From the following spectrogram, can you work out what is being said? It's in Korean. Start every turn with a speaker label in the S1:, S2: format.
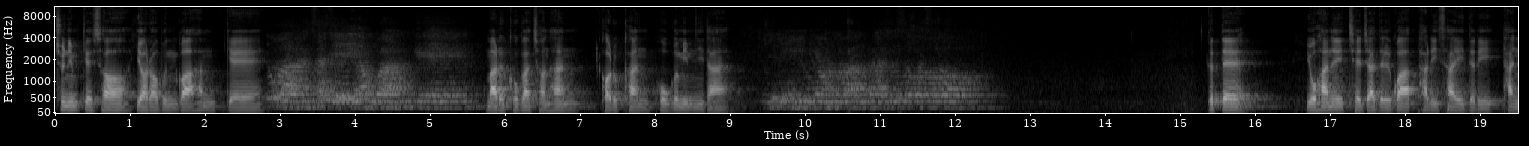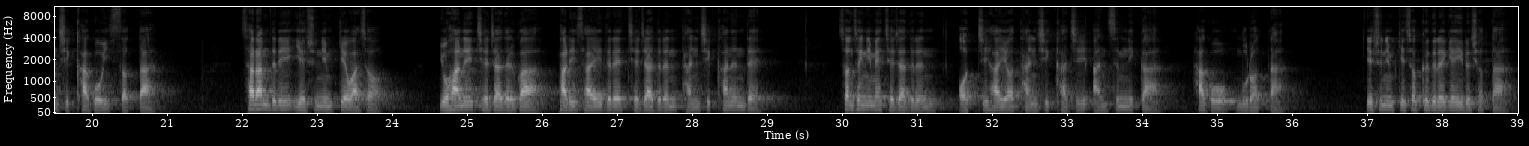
S1: 주님께서 여러분과 함께 마르코가 전한 거룩한 복음입니다. 그때 요한의 제자들과 바리사이들이 단식하고 있었다. 사람들이 예수님께 와서 요한의 제자들과 바리사이들의 제자들은 단식하는데 선생님의 제자들은 어찌하여 단식하지 않습니까? 하고 물었다. 예수님께서 그들에게 이르셨다.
